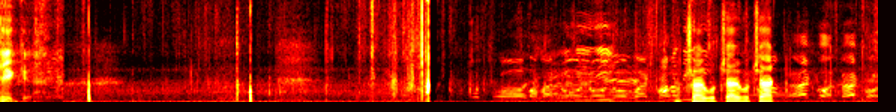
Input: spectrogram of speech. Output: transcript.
ठीक है Good shot, good shot, good shot. Bat ball bat ball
